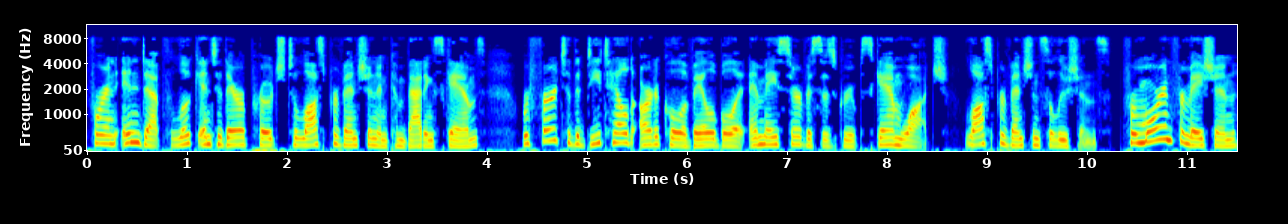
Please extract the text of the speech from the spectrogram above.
for an in depth look into their approach to loss prevention and combating scams, refer to the detailed article available at MA Services Group Scam Watch Loss Prevention Solutions. For more information,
